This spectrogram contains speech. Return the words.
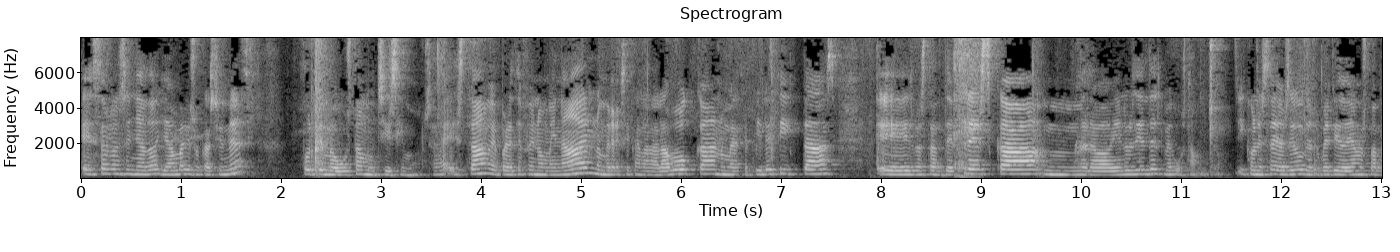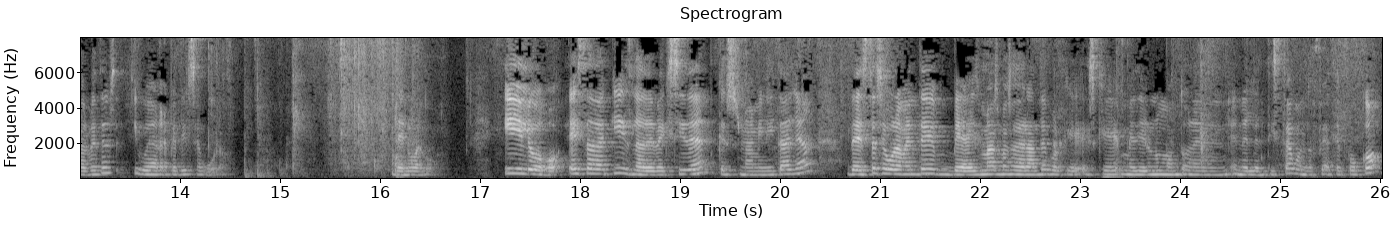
esta os la he enseñado ya en varias ocasiones porque me gusta muchísimo. O sea, esta me parece fenomenal, no me reseca nada la boca, no me hace pielecitas, es bastante fresca, mm, me lava bien los dientes, me gusta mucho. Y con esta ya os digo que he repetido ya unas cuantas veces y voy a repetir seguro. De nuevo. Y luego, esta de aquí es la de Bexident, que es una mini talla. De esta seguramente veáis más más adelante porque es que me dieron un montón en, en el dentista cuando fui hace poco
